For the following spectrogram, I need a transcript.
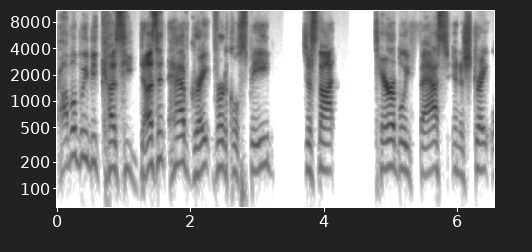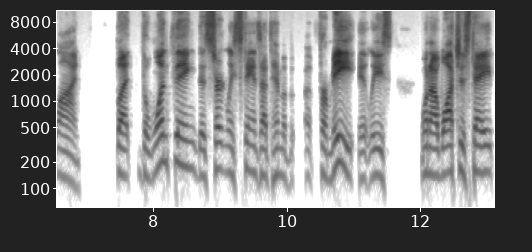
probably because he doesn't have great vertical speed, just not terribly fast in a straight line. But the one thing that certainly stands out to him, uh, for me at least, when I watch his tape,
